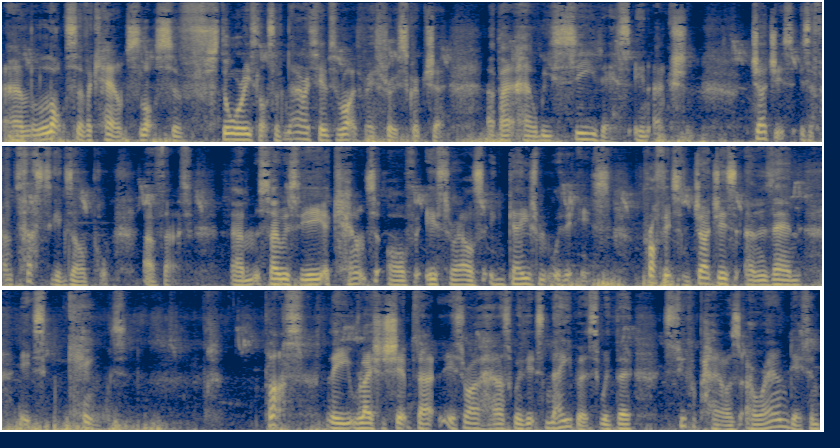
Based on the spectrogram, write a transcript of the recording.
and lots of accounts, lots of stories, lots of narratives right the way through Scripture about how we see this in action. Judges is a fantastic example of that. Um, so is the account of Israel's engagement with its prophets and judges, and then its kings plus the relationship that Israel has with its neighbours, with the superpowers around it. And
